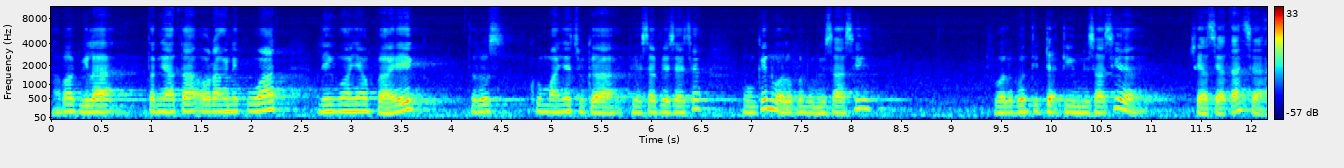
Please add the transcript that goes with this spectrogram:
Apabila ternyata orang ini kuat, lingkungannya baik, terus kumannya juga biasa-biasa saja, mungkin walaupun imunisasi, walaupun tidak diimunisasi ya sehat-sehat aja.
